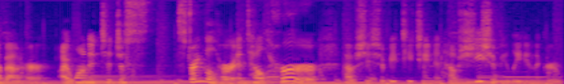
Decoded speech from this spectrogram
about her. I wanted to just strangle her and tell her how she should be teaching and how she should be leading the group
